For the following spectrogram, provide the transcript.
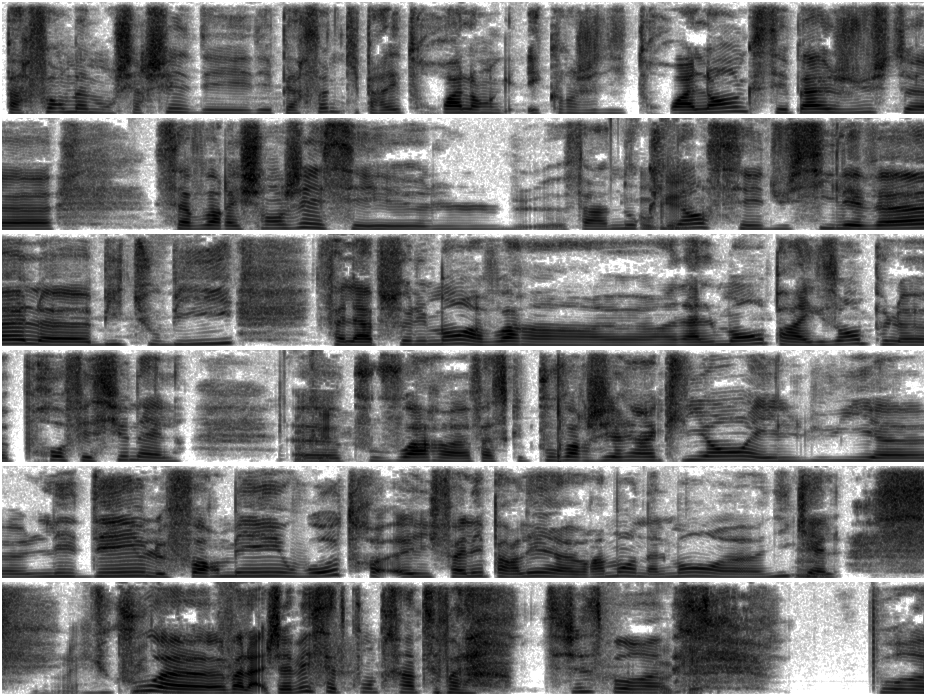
parfois même on cherchait des des personnes qui parlaient 3 langues. Et quand je dis 3 langues, c'est pas juste, savoir échanger, c'est, le enfin nos clients, c'est du C-level, heu, B2B. Il fallait absolument avoir un, heu, un allemand, par exemple, professionnel. Heu, pouvoir, parce que pouvoir gérer un client et lui, heu, l'aider, le former ou autre, il fallait parler, vraiment un allemand, Hmm, nickel. ouais, Du coup, voilà, j'avais cette contrainte, voilà, c'est juste pour, pour,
